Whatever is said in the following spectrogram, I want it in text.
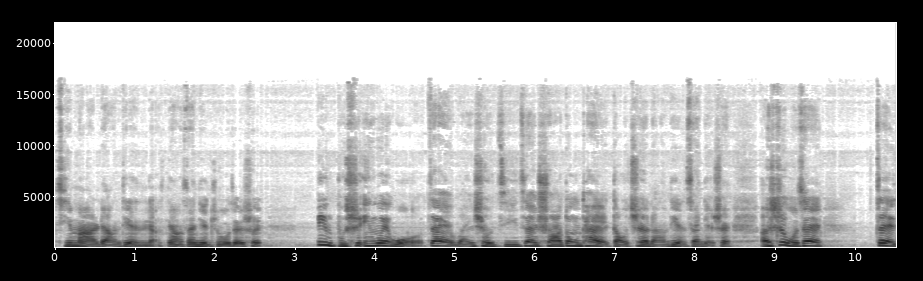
起码两点两两三点之后再睡，并不是因为我在玩手机在刷动态导致了两点三点睡，而是我在在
